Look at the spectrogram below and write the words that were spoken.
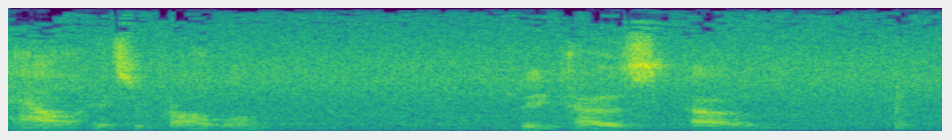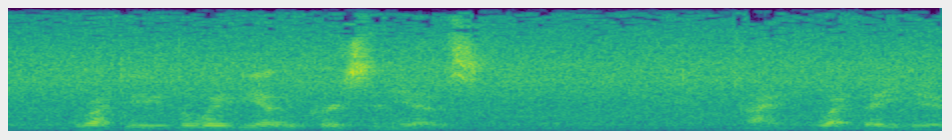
how it's a problem because of what the, the way the other person is, right? What they do.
